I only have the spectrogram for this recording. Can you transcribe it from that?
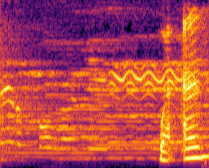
晚安，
